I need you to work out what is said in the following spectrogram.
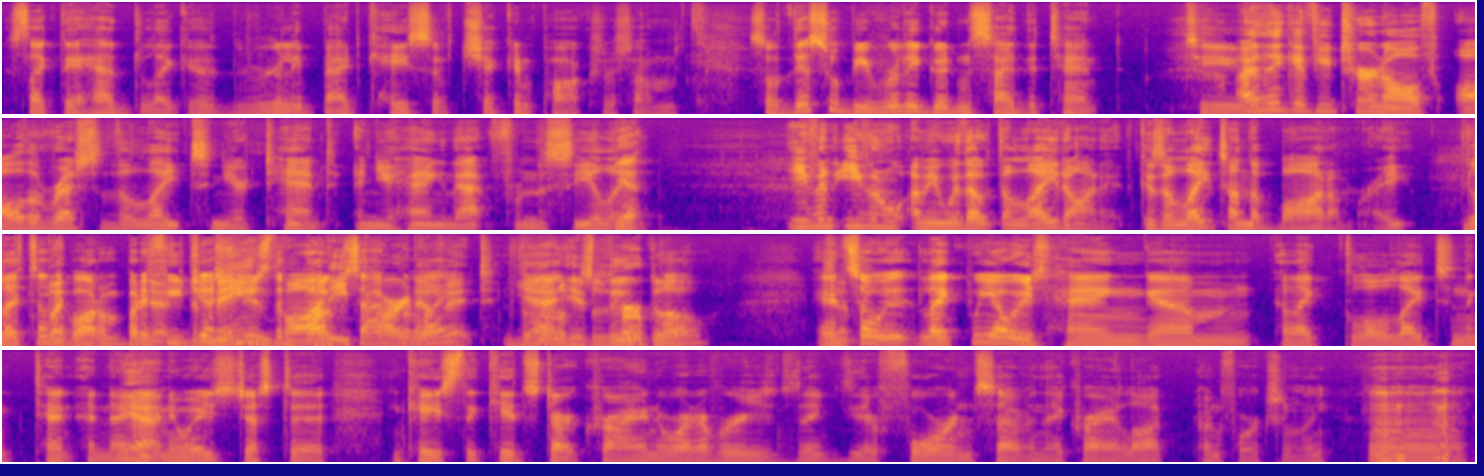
It's like they had like a really bad case of chicken pox or something. So this would be really good inside the tent. To I think if you turn off all the rest of the lights in your tent and you hang that from the ceiling, Yeah. even even I mean without the light on it, because the light's on the bottom, right? lights on but the bottom. But if the- you the just main use the body part of light, it, the yeah, is blue purple. glow. And so, it, like we always hang um, like glow lights in the tent at night, Yeah. anyways, just to in case the kids start crying or whatever. Like they're four and seven, they cry a lot, unfortunately. but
